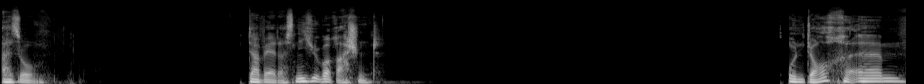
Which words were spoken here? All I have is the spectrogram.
also, da wäre das nicht überraschend. Und doch, ähm,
